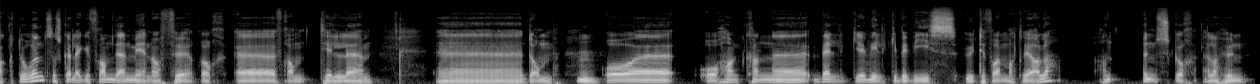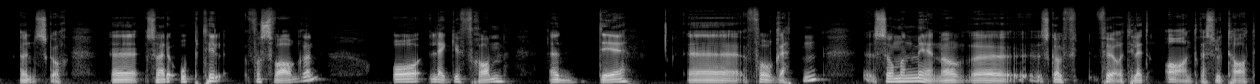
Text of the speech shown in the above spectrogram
aktoren, som skal legge fram det en mener fører eh, fram til eh, eh dom. Mm. Og, eh, og, han kan eh, velge hvilke bevis ut ifra materialet han ønsker, eller hun ønsker. Eh, så er det opp til forsvareren å legge fram det for retten som man mener skal føre til et annet resultat.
